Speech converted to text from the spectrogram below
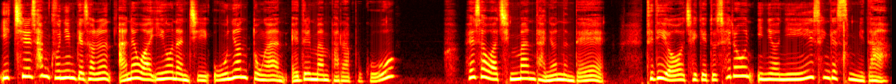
2739님께서는 아내와 이혼한 지 5년 동안 애들만 바라보고 회사와 집만 다녔는데 드디어 제게도 새로운 인연이 생겼습니다.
